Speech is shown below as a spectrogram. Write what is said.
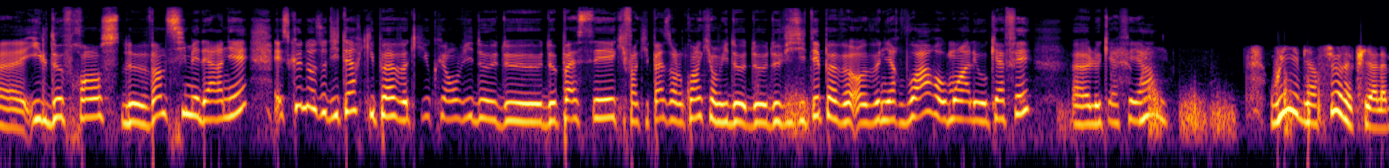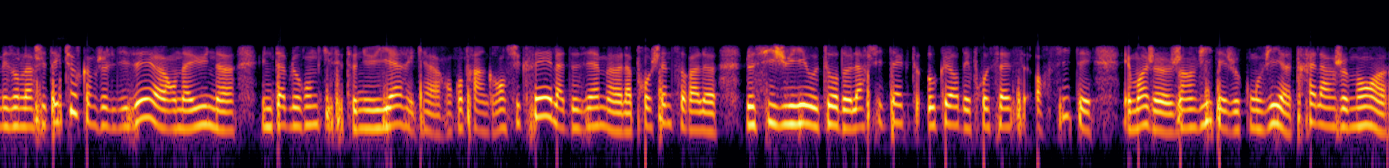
euh, Île-de-France le 26 mai dernier. Est-ce que nos auditeurs qui peuvent, qui, ont envie de, de, passer, qui, enfin, qui passent dans le coin, qui ont envie de, de visiter, peuvent euh, venir voir, au moins aller au café, le café A? Oui, bien sûr. Et puis à la Maison de l'Architecture, comme je le disais, euh, on a eu une, une table ronde qui s'est tenue hier et qui a rencontré un grand succès. La deuxième, euh, la prochaine sera le, le 6 juillet autour de l'architecte au cœur des process hors site. Et, moi, j'invite et je convie euh, très largement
